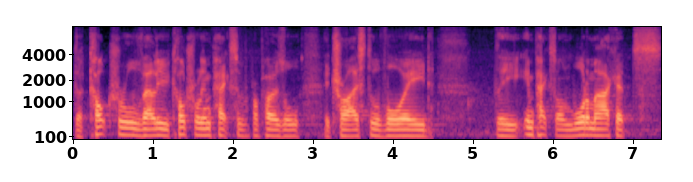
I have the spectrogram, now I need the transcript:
the cultural value, cultural impacts of a proposal. It tries to avoid the impacts on water markets,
